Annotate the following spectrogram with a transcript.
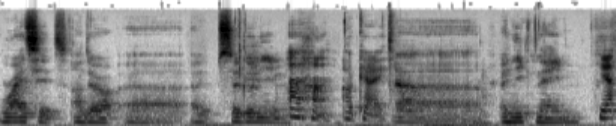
writes it under uh, a pseudonym, Uh huh. Okay. uh, a nickname. Yeah.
